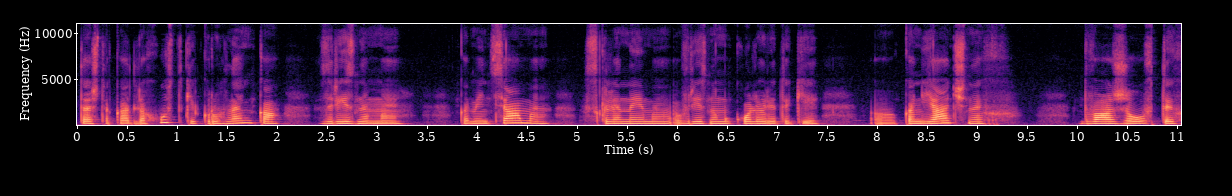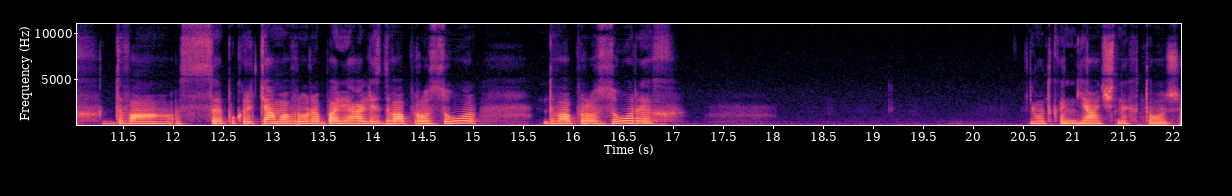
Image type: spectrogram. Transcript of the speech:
Теж така для хустки, кругленька, з різними камінцями скляними, в різному кольорі такі е, коньячних, два жовтих, два з покриттям Аврора Borealis, два прозор, два прозорих. От коньячних теж.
